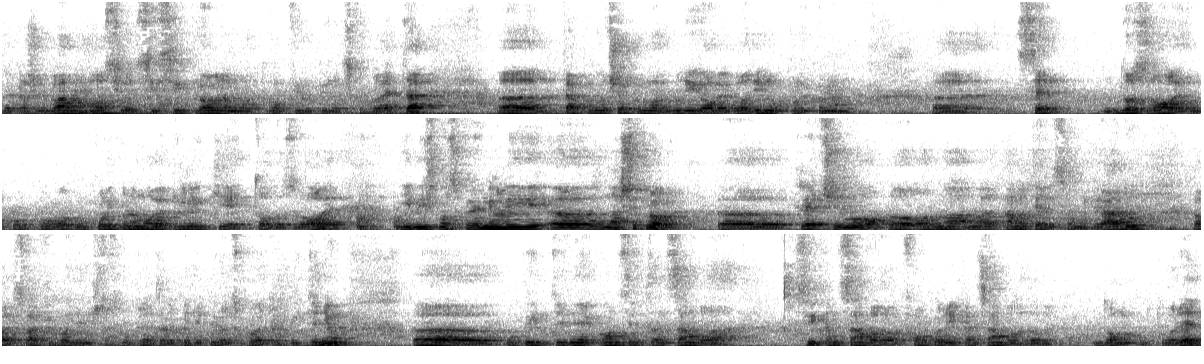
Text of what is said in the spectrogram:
da kažem, glavni nosioci svih programa u okviru Pirotskog leta. Tako da očekujemo da bude i ove godine, ukoliko nam se dozvole, ukoliko nam ove prilike to dozvole. I mi smo spremili naše programe. Eh, krećemo eh, odmah amateri svome gradu, kao i svaki godin što smo kretali kad je Pirotsko leto u pitanju. Eh, u pitanju je koncert ansambla, svih ansambla, folklornih ansambla Doma, kulture,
